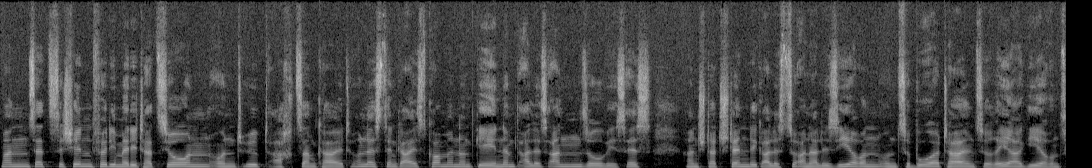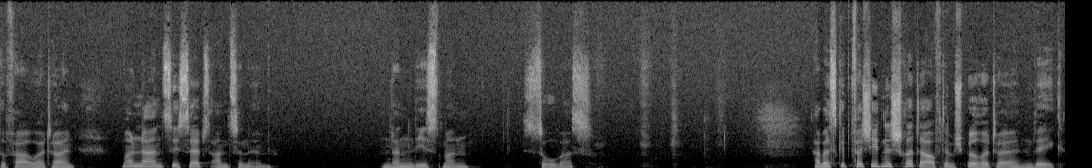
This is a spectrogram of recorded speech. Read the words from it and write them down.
Man setzt sich hin für die Meditation und übt Achtsamkeit und lässt den Geist kommen und gehen, nimmt alles an, so wie es ist, anstatt ständig alles zu analysieren und zu beurteilen, zu reagieren, zu verurteilen. Man lernt sich selbst anzunehmen. Und dann liest man sowas. Aber es gibt verschiedene Schritte auf dem spirituellen Weg.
